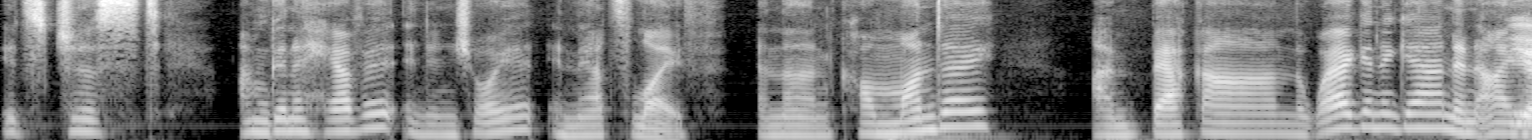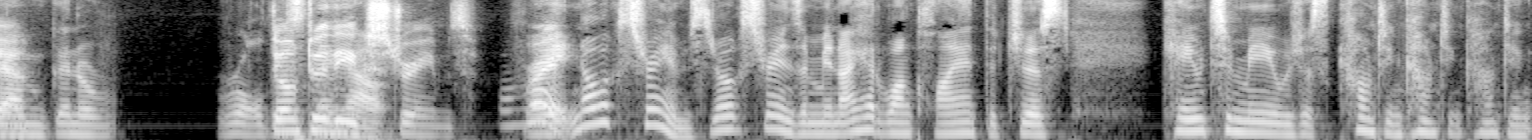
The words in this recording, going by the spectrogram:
It's just I'm going to have it and enjoy it and that's life. And then come Monday, I'm back on the wagon again and I Yeah. am going to roll Don't do the out. extremes, Right. right? No extremes. No extremes. I mean, I had one client that just came to me, was just counting, counting, counting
